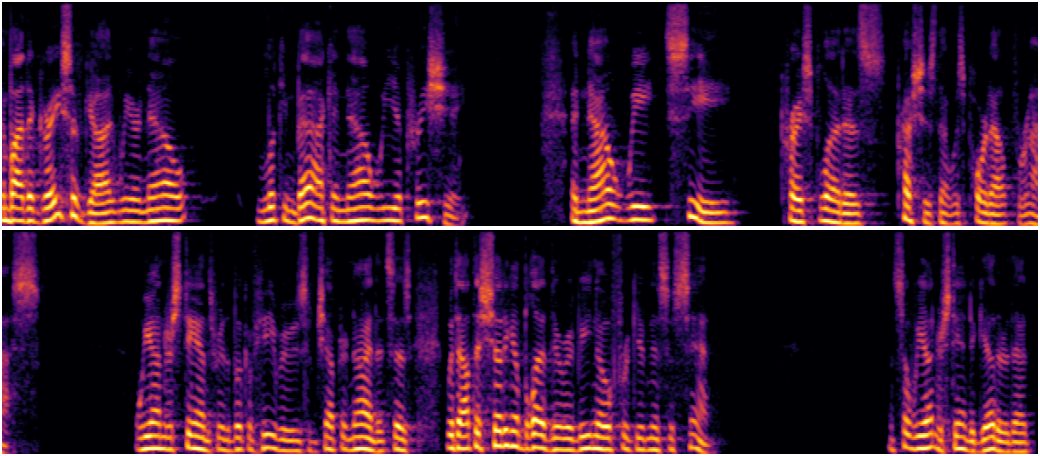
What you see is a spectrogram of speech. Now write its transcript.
And by the grace of God, we are now looking back and now we appreciate. And now we see Christ's blood as precious that was poured out for us we understand through the book of Hebrews in chapter 9 that says, without the shedding of blood, there would be no forgiveness of sin. And so we understand together that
